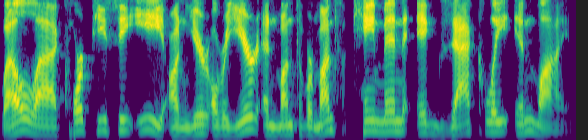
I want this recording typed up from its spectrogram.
Well, uh, core PCE on year over year and month over month came in exactly in line.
